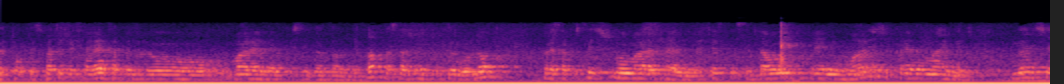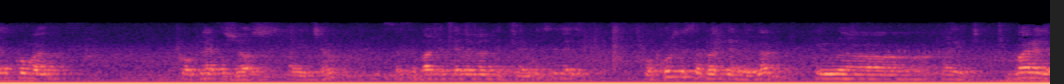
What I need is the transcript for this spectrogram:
de puncte. Se face diferența pentru marele câștigător. De fapt, să ajungi pe primul loc, trebuie să câștigi și un mare premiu. Deci este, se dau un premiu mare și premiu mai mici. Merge acum complet jos, aici, să se vadă celelalte premii. Și deci, concursul se va termina în, uh, aici. Marele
